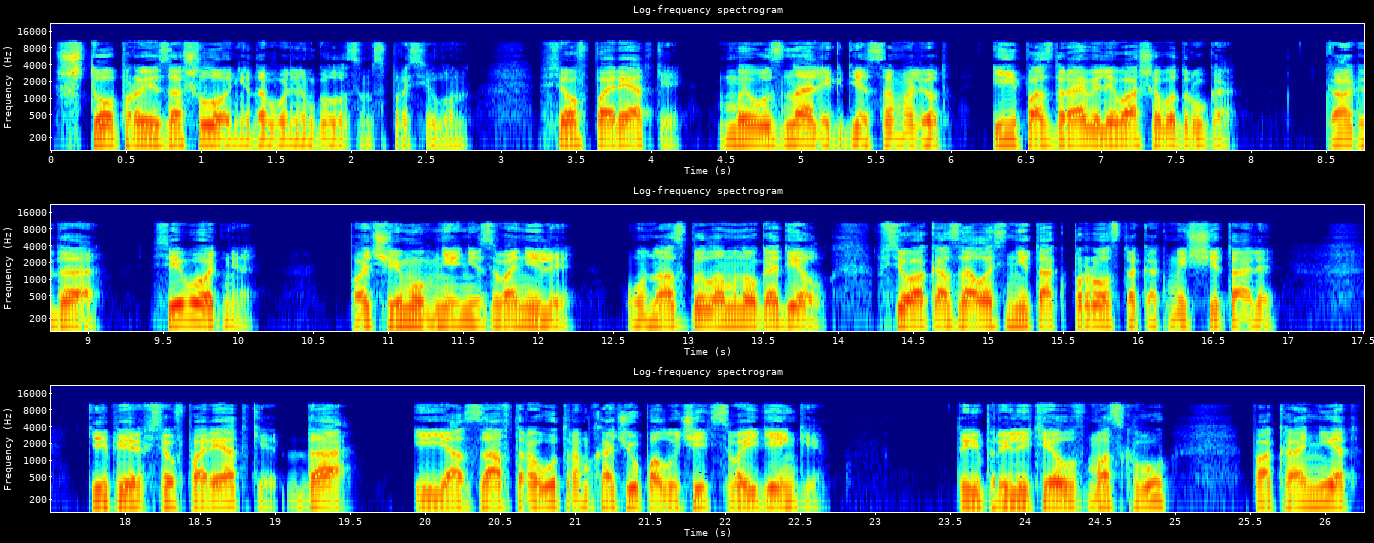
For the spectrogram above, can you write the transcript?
«Что произошло?» — недовольным голосом спросил он. «Все в порядке. Мы узнали, где самолет, и поздравили вашего друга. Когда? Сегодня. Почему мне не звонили? У нас было много дел. Все оказалось не так просто, как мы считали. Теперь все в порядке? Да. И я завтра утром хочу получить свои деньги. Ты прилетел в Москву? Пока нет.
